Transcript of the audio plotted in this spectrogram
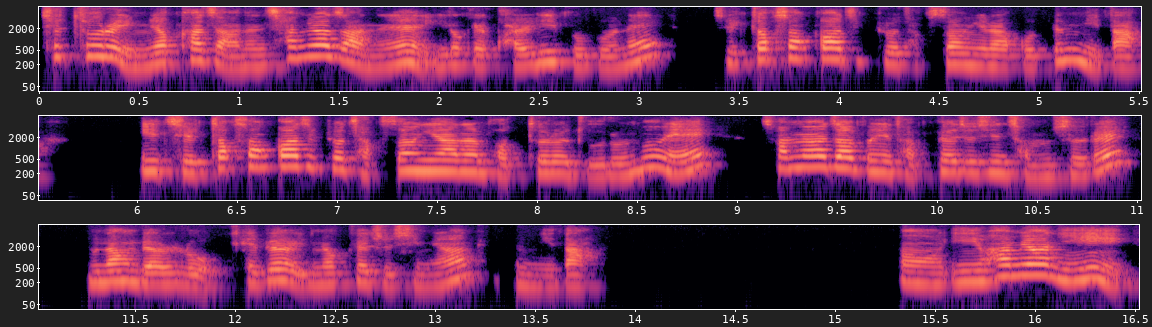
최초를 입력하지 않은 참여자는 이렇게 관리 부분에 질적 성과지표 작성이라고 뜹니다. 이 질적 성과지표 작성이라는 버튼을 누른 후에 참여자분이 답해주신 점수를 문항별로 개별 입력해 주시면 됩니다. 어, 이 화면이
